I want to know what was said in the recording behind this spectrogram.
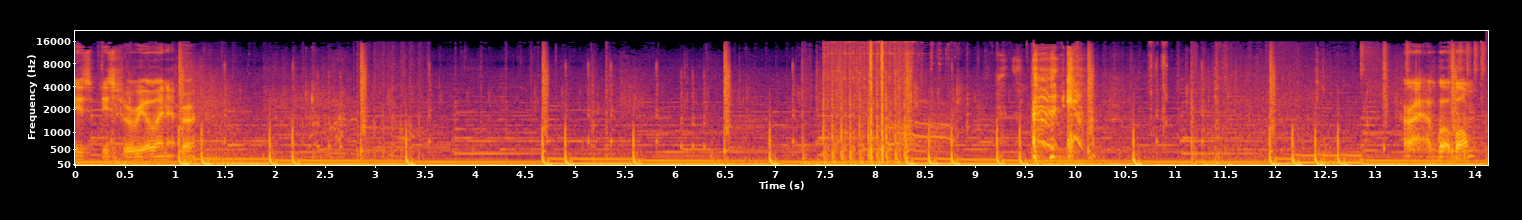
is is for real, innit, bro? Alright, I've got a bomb.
